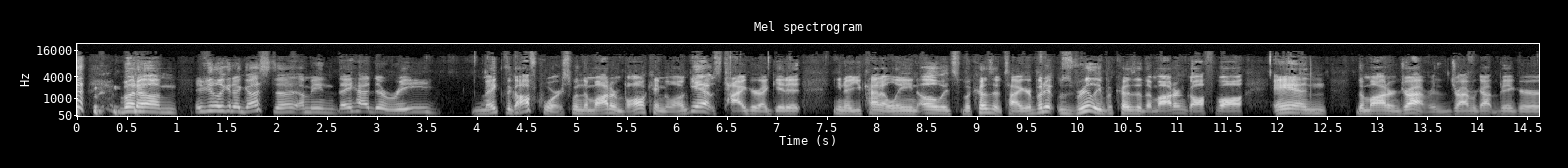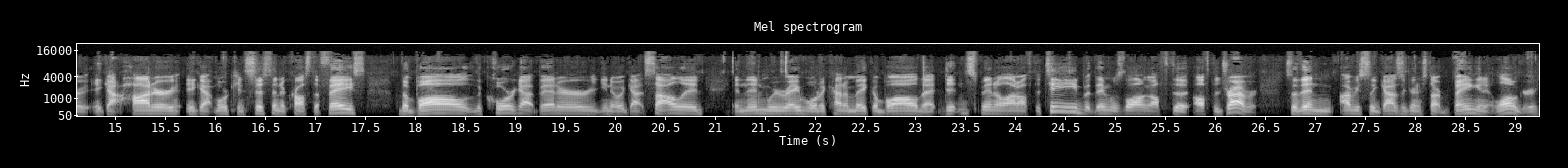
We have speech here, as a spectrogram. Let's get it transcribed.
but um, if you look at Augusta, I mean, they had to remake the golf course when the modern ball came along. Yeah, it was Tiger. I get it. You know, you kind of lean, oh, it's because of Tiger, but it was really because of the modern golf ball and the modern driver. The driver got bigger, it got hotter, it got more consistent across the face. The ball, the core got better. You know, it got solid and then we were able to kind of make a ball that didn't spin a lot off the tee, but then was long off the off the driver. So then obviously guys are going to start banging it longer.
